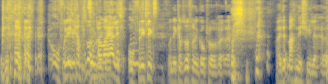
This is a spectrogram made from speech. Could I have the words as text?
Oh, für Und die ich Klicks. hab's so Sind wir mal bekommen. ehrlich. Oh, für die Klicks. Und ich hab so von der GoPro, Alter. Weil das machen nicht viele. ja.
